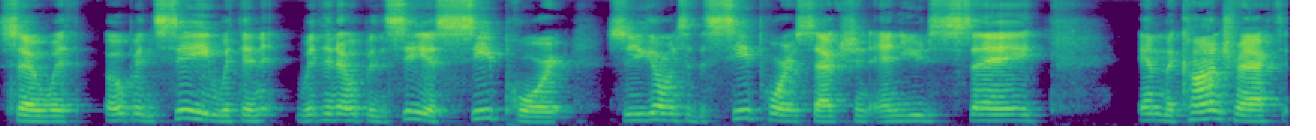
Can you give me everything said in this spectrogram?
So with OpenSea, within within OpenSea is Seaport. So you go into the Seaport section and you say in the contract,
